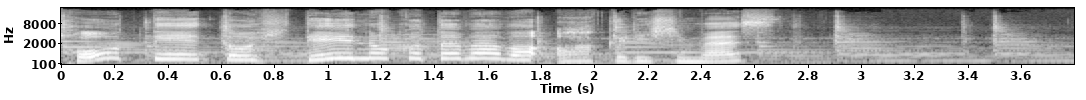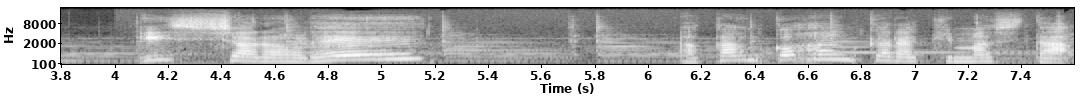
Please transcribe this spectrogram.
肯定と否定の言葉をお送りします。いっしょろれ。阿寒湖畔から来ました。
